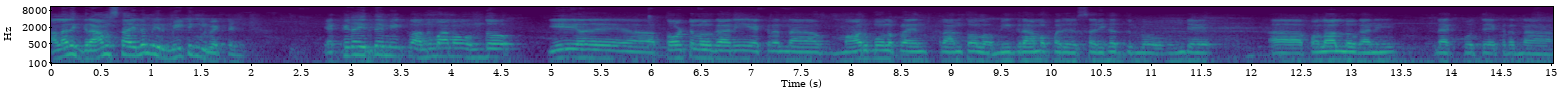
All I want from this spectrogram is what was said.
అలానే గ్రామ స్థాయిలో మీరు మీటింగ్లు పెట్టండి. ఎక్కడైతే మీకు అనుమానం ఉందో ఏ తోటలో కానీ ఎక్కడన్నా మారుమూల ప్రాంతంలో మీ గ్రామ పరి సరిహద్దుల్లో ఉండే పొలాల్లో కానీ లేకపోతే ఎక్కడన్నా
